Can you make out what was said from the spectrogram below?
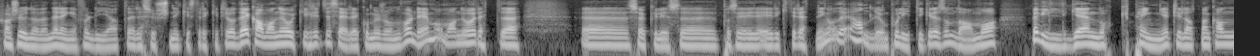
kanskje unødvendig lenge fordi at ressursene ikke strekker til. Og det kan man jo ikke kritisere kommisjonen for, det må man jo rette søkelyset på i riktig retning. Og det handler jo om politikere som da må bevilge nok penger til at man kan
